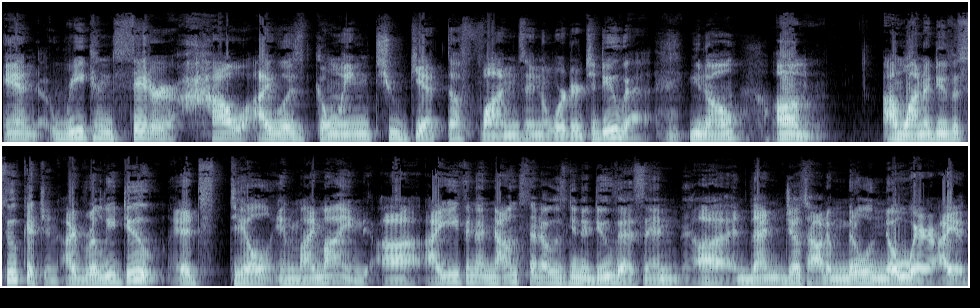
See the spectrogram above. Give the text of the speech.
and reconsider how I was going to get the funds in order to do that. You know, um, I want to do the soup kitchen. I really do. It's still in my mind. Uh, I even announced that I was going to do this, and, uh, and then just out of middle of nowhere, I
